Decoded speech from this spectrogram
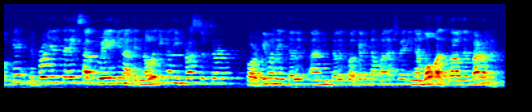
Okay, the project aims at creating a technological infrastructure for human and intellectual capital management in a mobile cloud environment.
